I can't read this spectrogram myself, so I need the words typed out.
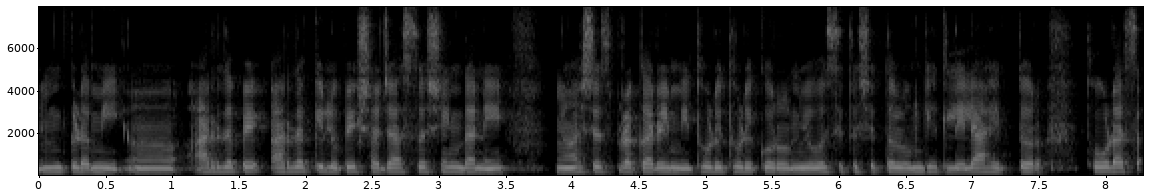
इकडं मी अर्धा पे अर्धा किलोपेक्षा जास्त शेंगदाणे अशाच प्रकारे मी थोडे थोडे करून व्यवस्थित असे तळून घेतलेले आहेत. तर थोडासा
